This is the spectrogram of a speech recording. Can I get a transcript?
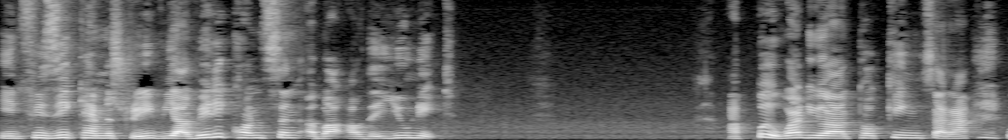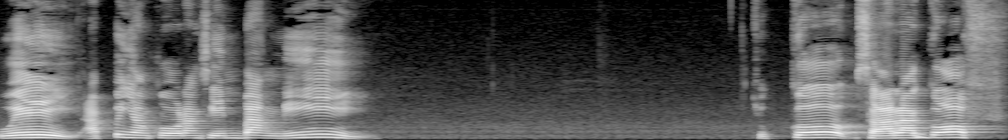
In physics, chemistry, we are very concerned about our the unit. Apa what you are talking, Sarah? Wey, apa yang kau orang sembang ni? Cukup, Sarah Goff.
